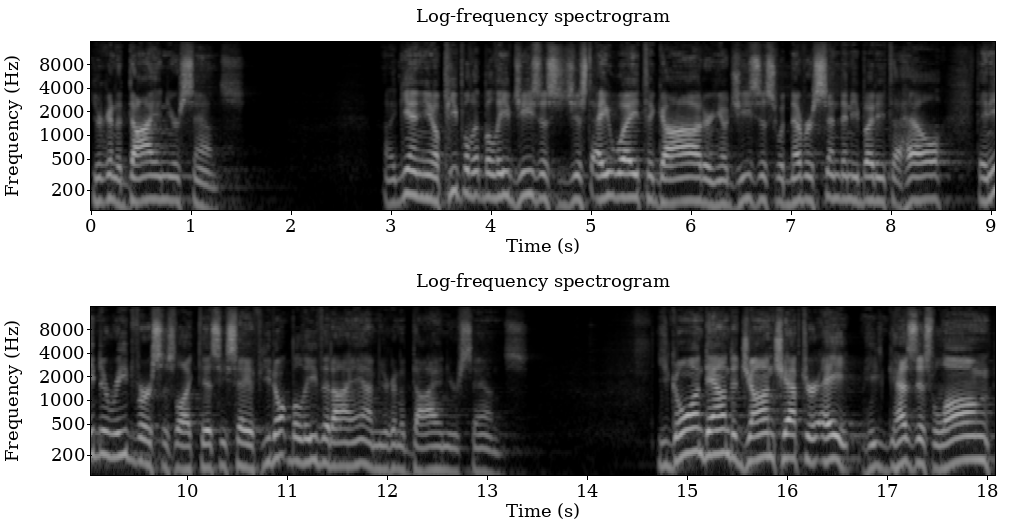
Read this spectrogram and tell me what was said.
you're going to die in your sins. And again, you know, people that believe Jesus is just a way to God or, you know, Jesus would never send anybody to hell, they need to read verses like this. He say, if you don't believe that I am, you're going to die in your sins. You go on down to John chapter 8. He has this long,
